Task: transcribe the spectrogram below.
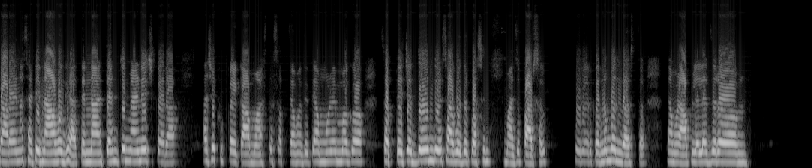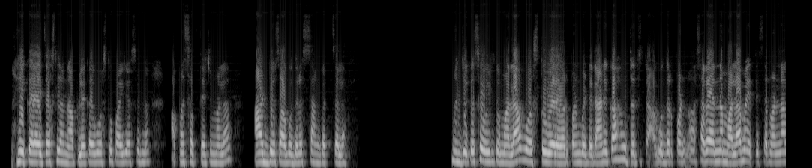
पारायणासाठी नावं घ्या त्यांना त्यांचे मॅनेज करा. असे खूप काही काम असतं सप्त्यामध्ये त्यामुळे मग सप्त्याच्या दोन दिवस अगोदरपासून माझं पार्सल कुरिअर करणं बंद असतं. त्यामुळे आपल्याला जर हे करायचं असलं ना आपल्या काही वस्तू पाहिजे असेल ना आपण सप्त्याच्या मला आठ दिवस अगोदरच सांगत चला. म्हणजे कसं होईल तुम्हाला? वस्तू वेळेवर पण भेटेल. आणि काय होतं तिच्या अगोदर पण सगळ्यांना मला माहिती आहे, सर्वांना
